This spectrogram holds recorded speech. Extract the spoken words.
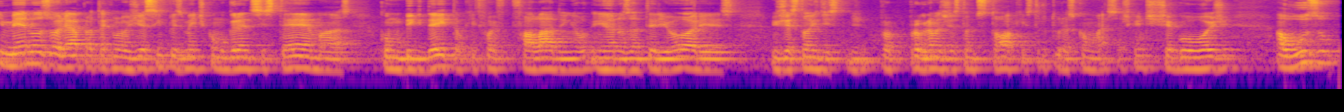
e menos olhar para a tecnologia simplesmente como grandes sistemas, como Big Data, o que foi falado em, em anos anteriores, em gestões de, de, programas de gestão de estoque, estruturas como essa. Acho que a gente chegou hoje ao uso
